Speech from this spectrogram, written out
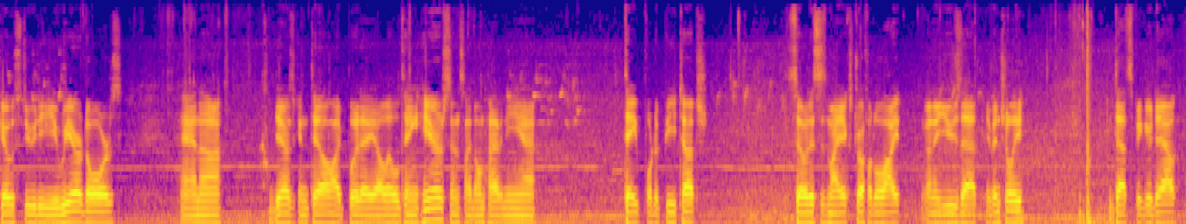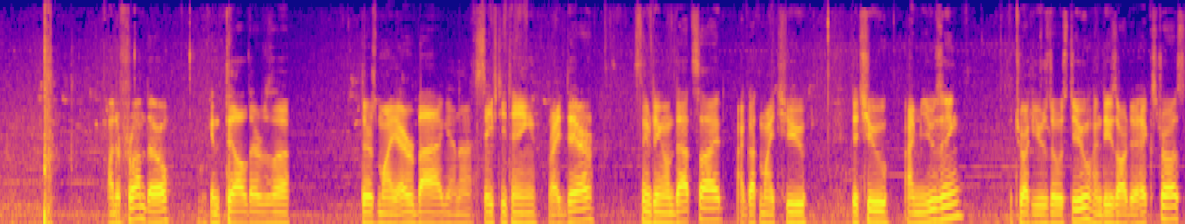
goes to the rear doors, and uh, yeah as you can tell I put a, a little thing here since I don't have any uh, tape for the P-touch. So this is my extra for the light. I'm gonna use that eventually. That's figured out. On the front though you can tell there's a there's my airbag and a safety thing right there. Same thing on that side. I got my two the two I'm using. The truck used those two and these are the extras.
